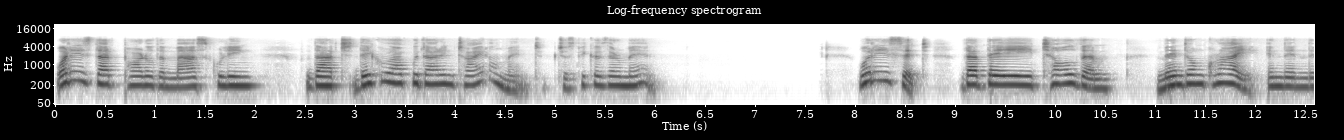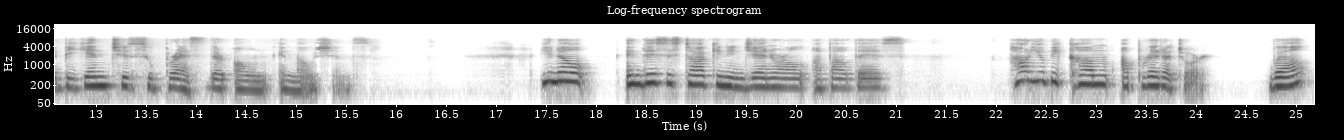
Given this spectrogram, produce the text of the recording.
What is that part of the masculine that they grew up with that entitlement just because they're men? What is it that they tell them, men don't cry, and then they begin to suppress their own emotions? You know, and this is talking in general about this. How do you become a predator? Well,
